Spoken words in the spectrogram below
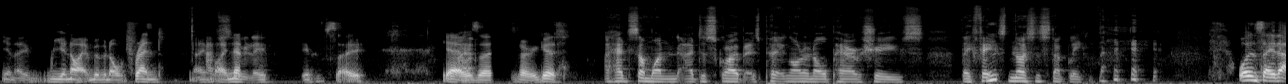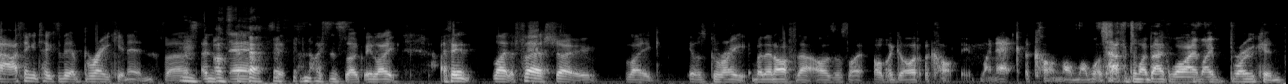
you know reuniting with an old friend. You know, like, never Absolutely. knew. So yeah, it was, uh, it was very good. I had someone uh, describe it as putting on an old pair of shoes. They fit Hmm? nice and snugly. wouldn't say that. I think it takes a bit of breaking in first, Mm, and oh, then fair. it's nice and snugly. Like I think, like the first show, like it was great, but then after that, I was just like, oh my god, I can't move my neck. I can't. Oh my, what's happened to my back? Why am I broken?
